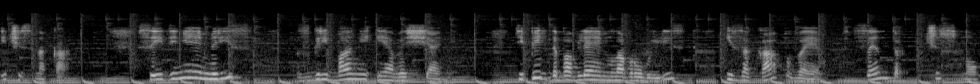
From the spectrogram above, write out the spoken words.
и чеснока. Соединяем рис с грибами и овощами. Теперь добавляем лавровый лист и закапываем центр чеснок.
